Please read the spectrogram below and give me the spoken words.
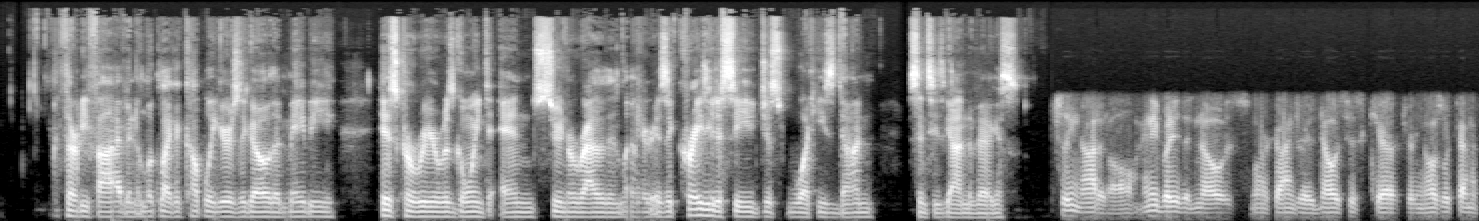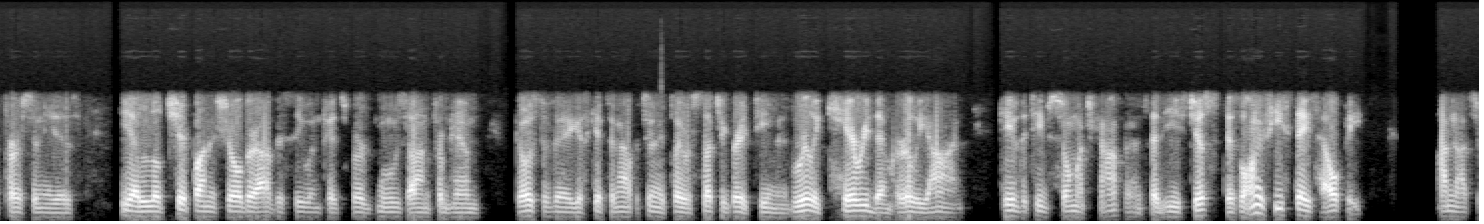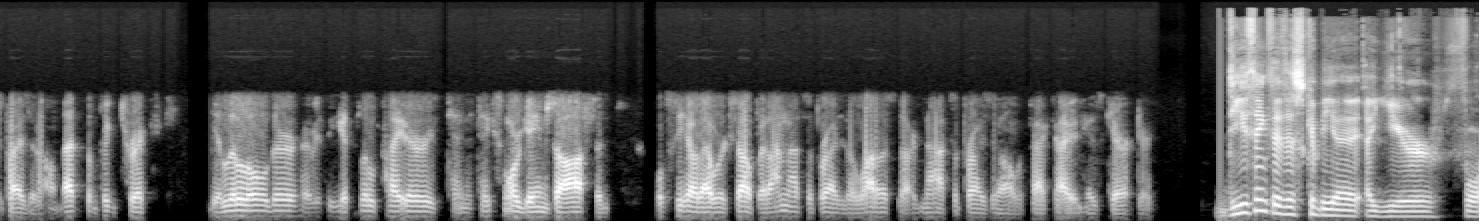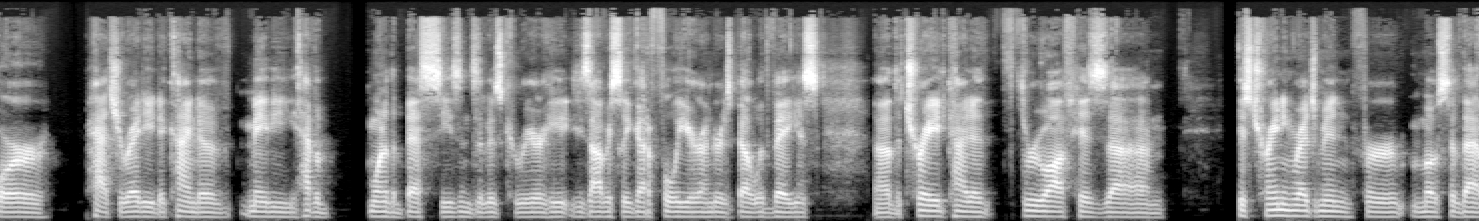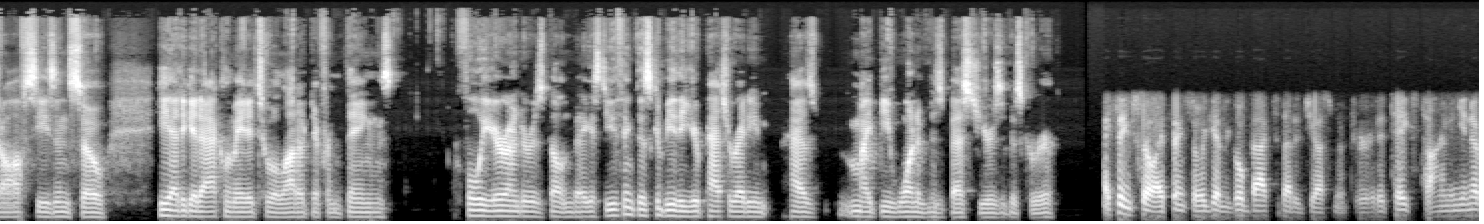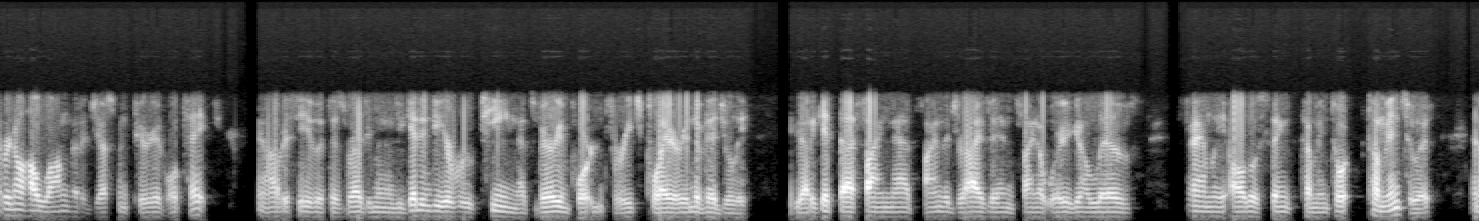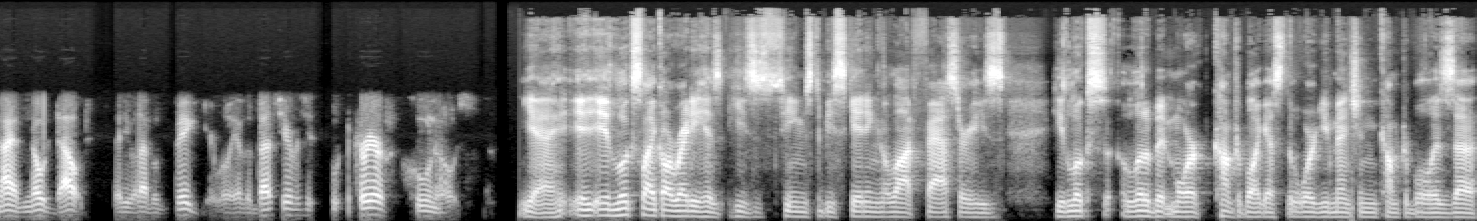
35 and it looked like a couple of years ago that maybe his career was going to end sooner rather than later. Is it crazy to see just what he's done since he's gotten to Vegas? Actually, not at all. Anybody that knows Marc Andre knows his character, knows what kind of person he is. He had a little chip on his shoulder, obviously, when Pittsburgh moves on from him, goes to Vegas, gets an opportunity to play with such a great team, and really carried them early on, gave the team so much confidence that he's just as long as he stays healthy, I'm not surprised at all. That's the big trick. Get a little older, everything gets a little tighter. He tend to take some more games off, and we'll see how that works out. But I'm not surprised. A lot of us are not surprised at all with that guy and his character. Do you think that this could be a, a year for Pacioretty to kind of maybe have a one of the best seasons of his career? He, he's obviously got a full year under his belt with Vegas. Uh, the trade kind of threw off his um, his training regimen for most of that off season, so he had to get acclimated to a lot of different things. Full year under his belt in Vegas. Do you think this could be the year Pacioretty has might be one of his best years of his career? I think so. I think so. Again, to go back to that adjustment period, it takes time, and you never know how long that adjustment period will take. And obviously, with this regimen, when you get into your routine, that's very important for each player individually. You got to get that, find that, find the drive in, find out where you're going to live, family, all those things come into come into it. And I have no doubt that he will have a big year. Will he have the best year of his career? Who knows? Yeah, it, it looks like already his he seems to be skating a lot faster. He's he looks a little bit more comfortable. I guess the word you mentioned, comfortable, is uh,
